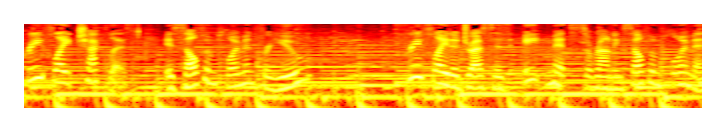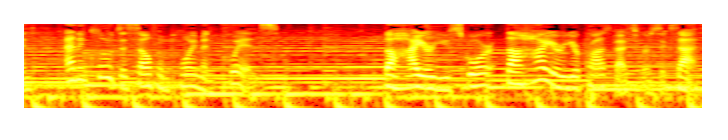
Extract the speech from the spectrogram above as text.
Pre Flight Checklist. Is self employment for you? Pre Flight addresses eight myths surrounding self employment and includes a self employment quiz. The higher you score, the higher your prospects for success.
